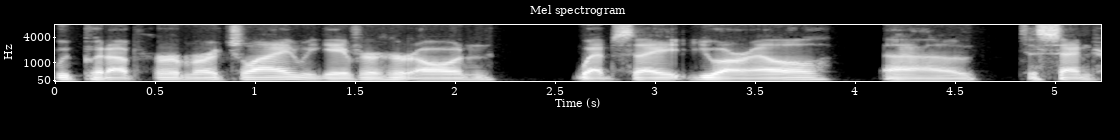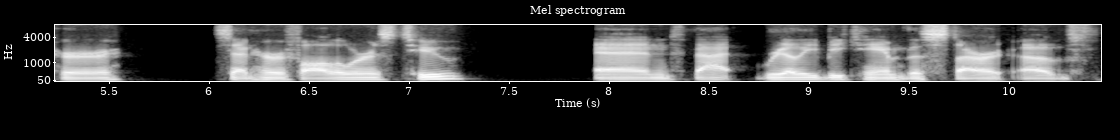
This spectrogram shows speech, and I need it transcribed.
we put up her merch line. We gave her her own website URL uh, to send her send her followers to, and that really became the start of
